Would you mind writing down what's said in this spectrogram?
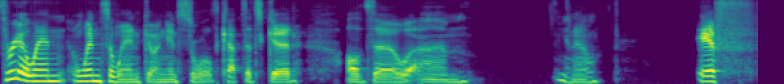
Three a win, a win's a win going into the World Cup. That's good. Although, um, you know, if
